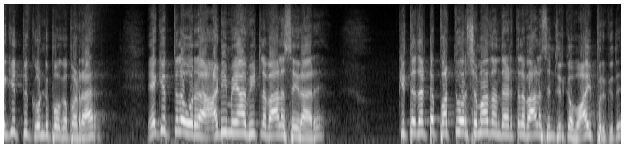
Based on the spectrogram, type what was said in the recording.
எகிப்துக்கு கொண்டு போகப்படுறார். எகிப்தில் ஒரு அடிமையாக வீட்டில் வேலை செய்கிறாரு கிட்டத்தட்ட பத்து வருஷமாவது அந்த இடத்துல வேலை செஞ்சுருக்க வாய்ப்பு இருக்குது.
